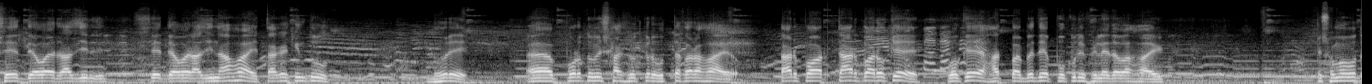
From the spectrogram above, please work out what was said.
সে দেওয়ায় রাজি, সে দেওয়ায় রাজি না হয়, তাকে কিন্তু ধরে প্রথমে শ্বাসরোধ করে হত্যা করা হয়। তারপর তারপর ওকে ওকে হাত পা বেঁধে পুকুরে ফেলে দেওয়া হয়। সম্ভবত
